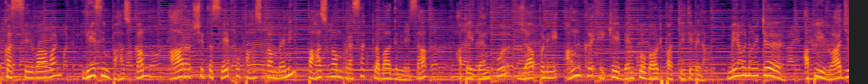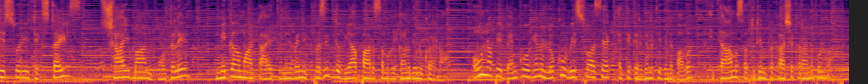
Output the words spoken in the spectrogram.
උකස් සේවාවන් ලීසින් පහසුකම් ආරක්ෂිත සේපු පහසුකම් වැනි පහසුකම් රැසක් ලබා දෙන නිසා අපේ බැංකුව යාපනයේ අංක එකේ බැංකුව බවට පත්වී තිබෙනවා. මේ වන විට අපි රාජේස්වරී ටෙක්ස්ටයිල්ස් ශායිබාන් හෝටලේ මෙගාමාට ආයතනය වැනි ප්‍රසිද්ධ ව්‍යාපාර සමඟ ගණුදෙනු කරනවා. ඔවුන් අපේ බැංකුව ගැන ලොකු විශ්වාසයක් ඇති කරගෙන තිබෙන බව ඉතාම සතුටින් ප්‍රකාශ කරන්න පුළුවන්.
